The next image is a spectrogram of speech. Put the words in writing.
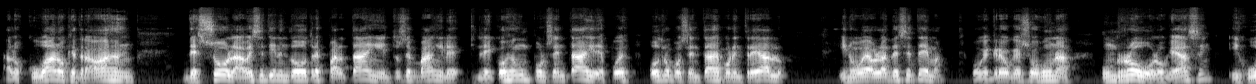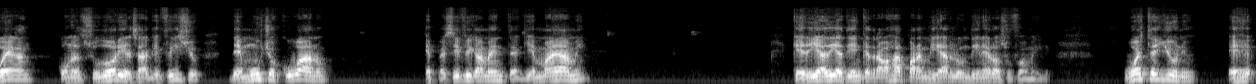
a los cubanos que trabajan de sola, a veces tienen dos o tres part-time y entonces van y le, le, cogen un porcentaje y después otro porcentaje por entregarlo. Y no voy a hablar de ese tema porque creo que eso es una, un robo lo que hacen y juegan con el sudor y el sacrificio de muchos cubanos, específicamente aquí en Miami, que día a día tienen que trabajar para enviarle un dinero a su familia. Western Union es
